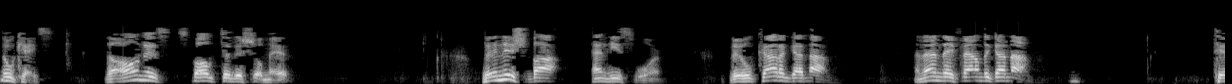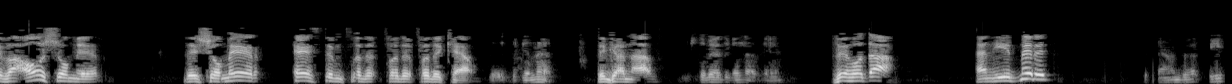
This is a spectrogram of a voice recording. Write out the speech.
New case. The owners spoke to the shomer. V'nishba, and he swore. V'hukar ganav. And then they found the ganav. Teva'o shomer. The shomer asked him for the, for the, for the cow. The ganav. The ganav. You still have the ganav, yeah. V'hoda. And he admitted They found that thief.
